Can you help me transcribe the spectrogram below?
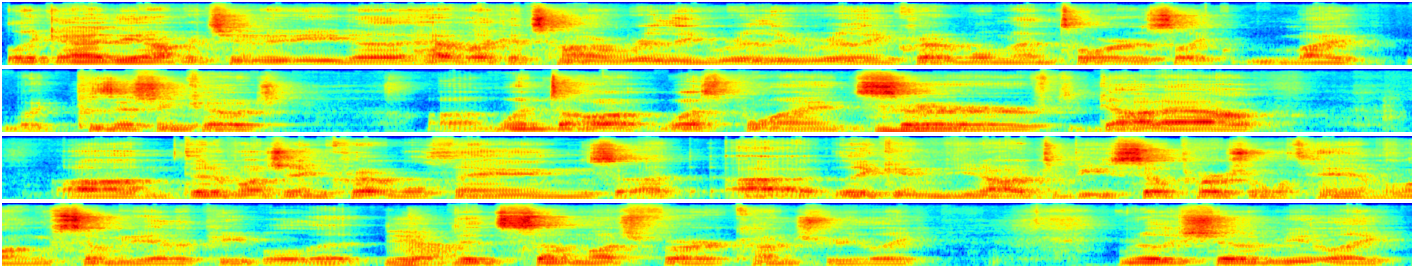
like I had the opportunity to have like a ton of really, really, really incredible mentors. Like my like position coach, uh, went to uh, West Point, served, got out, um, did a bunch of incredible things. Uh, uh, like and you know to be so personal with him, along with so many other people that Yeah. did so much for our country. Like really showed me like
